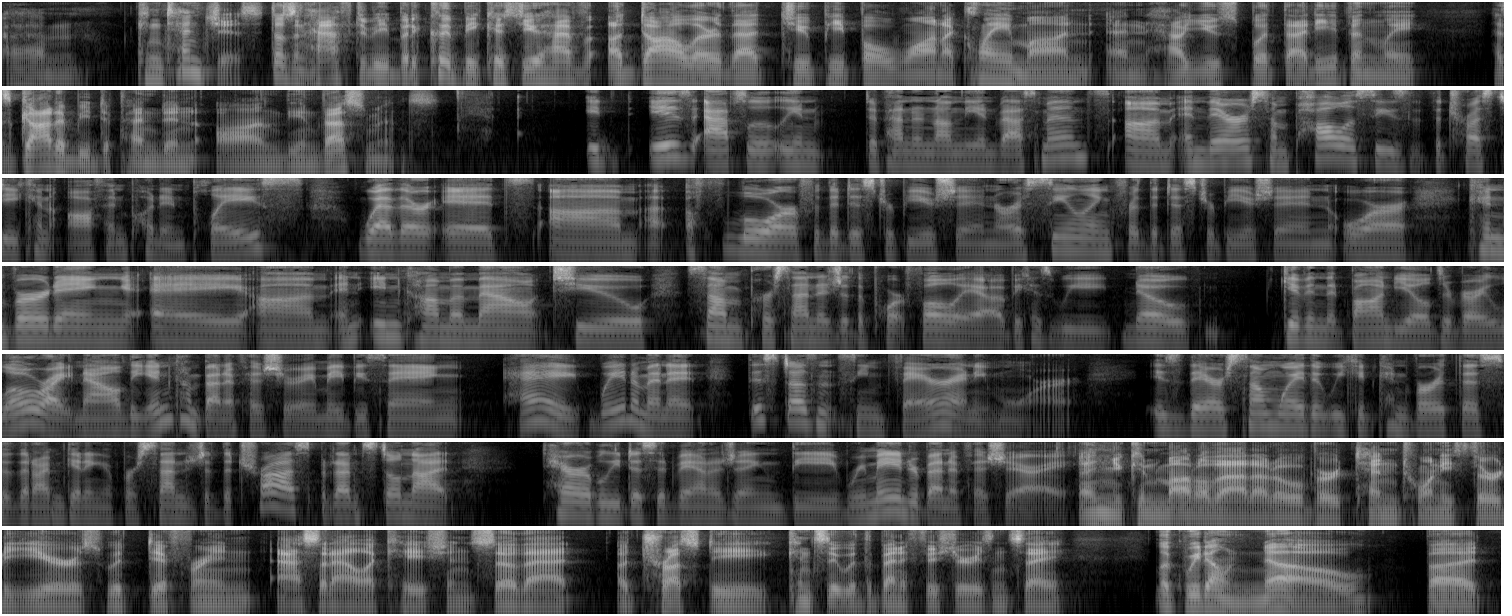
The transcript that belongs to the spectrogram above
Um, contentious. It doesn't have to be, but it could be because you have a dollar that two people want to claim on, and how you split that evenly has got to be dependent on the investments. It is absolutely dependent on the investments. Um, and there are some policies that the trustee can often put in place, whether it's um, a, floor for the distribution or a ceiling for the distribution or converting a, um, an income amount to some percentage of the portfolio, because we know given that bond yields are very low right now, the income beneficiary may be saying, hey, wait a minute, this doesn't seem fair anymore. Is there some way that we could convert this so that I'm getting a percentage of the trust, but I'm still not terribly disadvantaging the remainder beneficiary? And you can model that out over 10, 20, 30 years with different asset allocations so that a trustee can sit with the beneficiaries and say, look, we don't know, but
